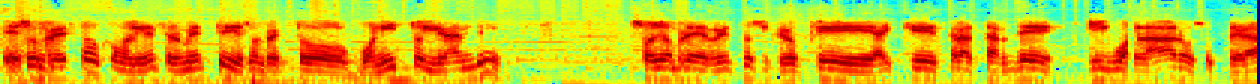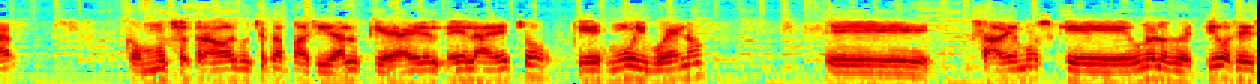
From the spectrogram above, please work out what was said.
es un reto, como le dije anteriormente, y es un reto bonito y grande. Soy hombre de retos y creo que hay que tratar de igualar o superar con mucho trabajo y mucha capacidad lo que él, él ha hecho, que es muy bueno. Eh, sabemos que uno de los objetivos es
